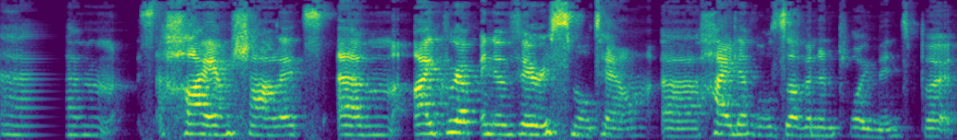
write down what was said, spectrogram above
Um, hi, I'm Charlotte. Um, I grew up in a very small town, uh, high levels of unemployment, but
